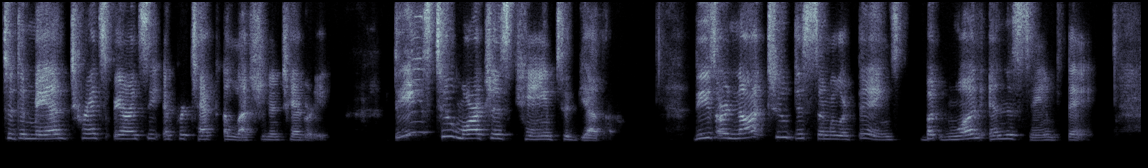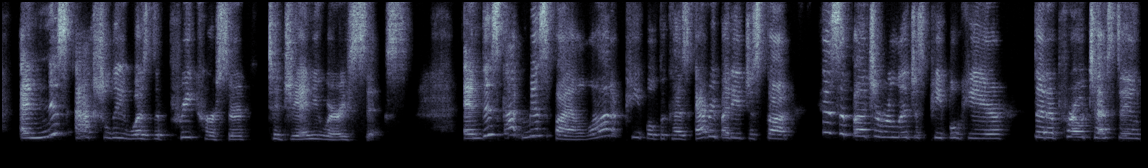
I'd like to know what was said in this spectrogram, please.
to demand transparency and protect election integrity. These two marches came together. These are not two dissimilar things, but one and the same thing. And this actually was the precursor to January 6th. And this got missed by a lot of people because everybody just thought it's a bunch of religious people here that are protesting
